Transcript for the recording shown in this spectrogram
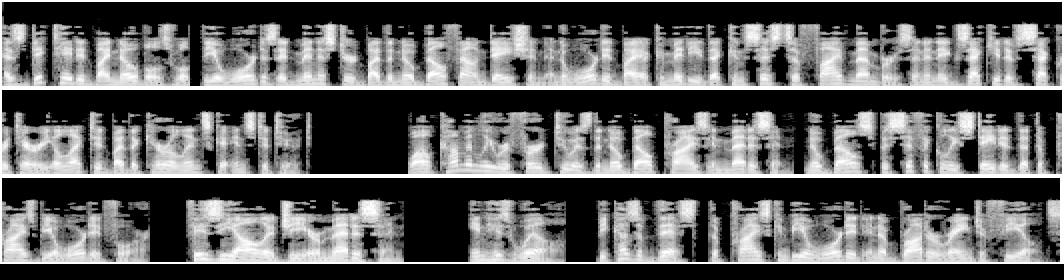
As dictated by Nobel's will, the award is administered by the Nobel Foundation and awarded by a committee that consists of five members and an executive secretary elected by the Karolinska Institute. While commonly referred to as the Nobel Prize in Medicine, Nobel specifically stated that the prize be awarded for «physiology or medicine» in his will. Because of this, the prize can be awarded in a broader range of fields.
